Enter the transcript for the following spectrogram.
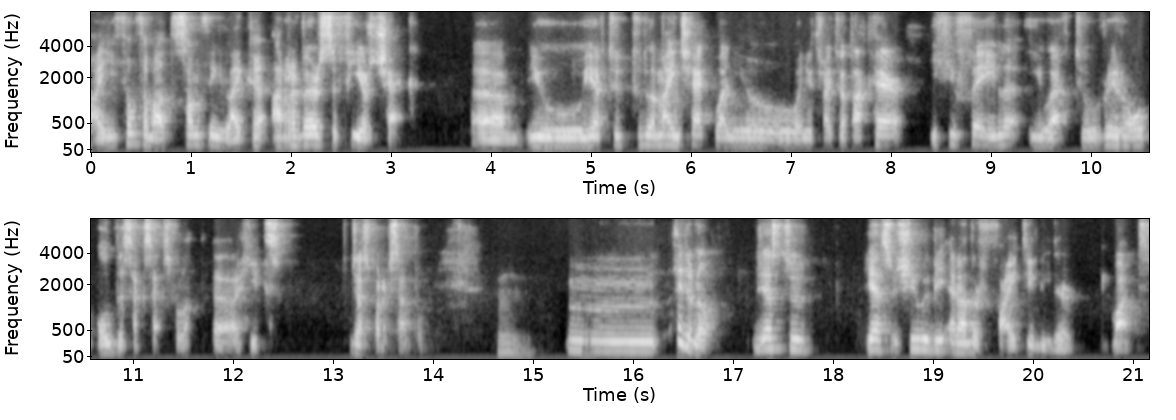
I thought about something like a, a reverse fear check. Um, you you have to, to do a mind check when you when you try to attack her. If you fail, you have to reroll all the successful uh, hits. Just for example, Hmm. mm, I don't know. Just to yes, she will be another fighty leader, but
